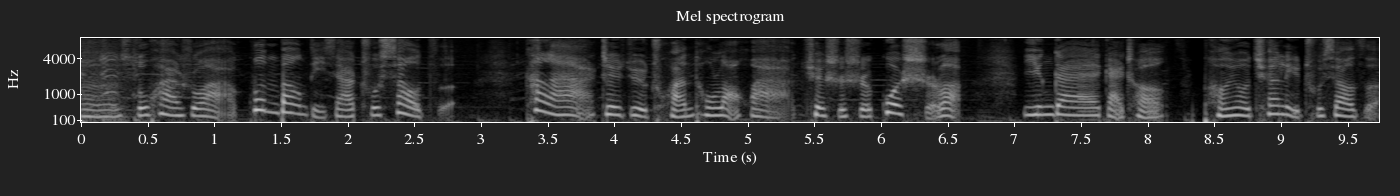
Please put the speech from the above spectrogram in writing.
嗯，俗话说啊，棍棒底下出孝子。看来啊，这句传统老话确实是过时了，应该改成朋友圈里出孝子。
